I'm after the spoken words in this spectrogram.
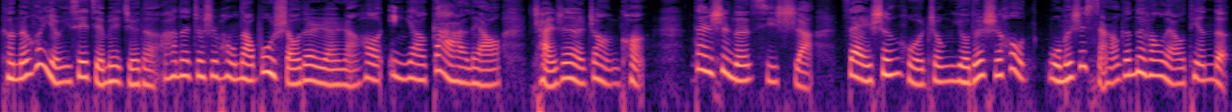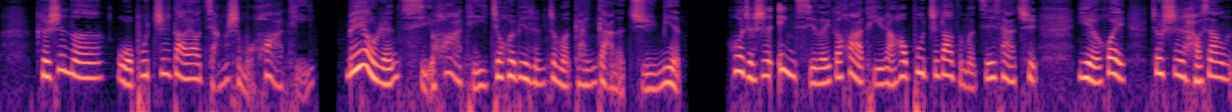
可能会有一些姐妹觉得啊，那就是碰到不熟的人，然后硬要尬聊产生的状况。但是呢，其实啊，在生活中，有的时候我们是想要跟对方聊天的，可是呢，我不知道要讲什么话题，没有人起话题，就会变成这么尴尬的局面。或者是硬起了一个话题，然后不知道怎么接下去，也会就是好像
